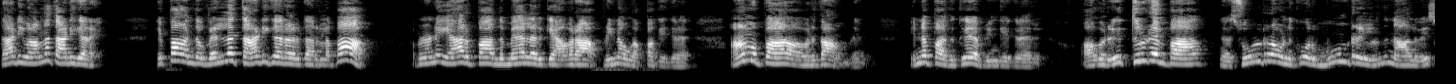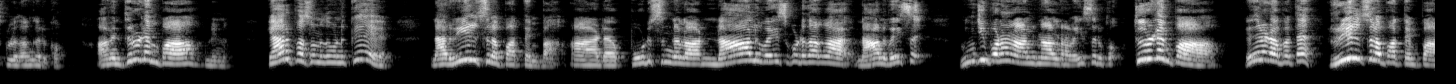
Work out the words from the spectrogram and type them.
தாடிவாலான்னா தாடிக்காரன் எப்பா அந்த வெள்ளை தாடிக்காரன் இருக்காருல்லப்பா? அப்படின்னா யாருப்பா? அந்த மேலே இருக்கே அவரா? அப்படின்னு அவங்க அப்பா கேட்குறாரு ஆமாப்பா அவர் தான் அப்படின்னு. என்னப்பா அதுக்கு? அப்படின்னு கேட்குறாரு அவர் திருடன்பா நான் ஒரு மூன்றையிலேருந்து நாலு வயசுக்குள்ளே தாங்க இருக்கும். அவன் திருடன்பா அப்படின்னு. யாருப்பா சொன்னது உனக்கு? நான் ரீல்ஸில் பார்த்தேன்ப்பா ஆட பொடுசுங்களா நாலு வயசு கூட தாங்க. நாலு வயசு. மிஞ்சி போனால் நாலு நாலரை வயசு இருக்கும். திருடம்பா எதுடா பார்த்தேன் ரீல்ஸில் பார்த்தேன்ப்பா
